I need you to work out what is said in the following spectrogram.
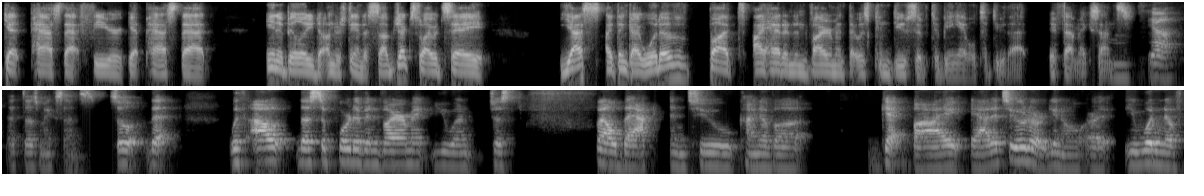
get past that fear, get past that inability to understand a subject? So I would say yes, I think I would have, but I had an environment that was conducive to being able to do that if that makes sense. Mm-hmm. Yeah, that does make sense. So that without the supportive environment, you went just fell back into kind of a get by attitude or you know or you wouldn't have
